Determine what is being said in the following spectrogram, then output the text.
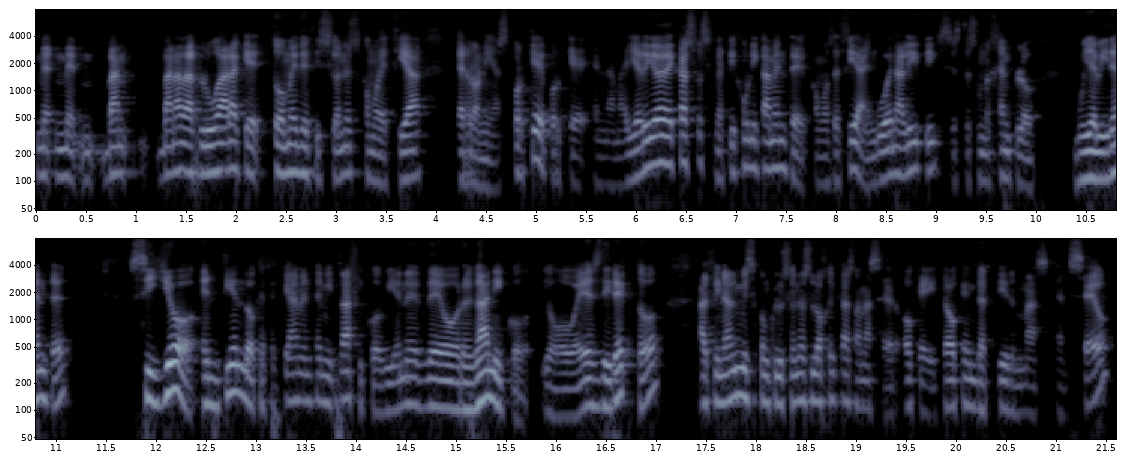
van, van, a dar lugar a que tome decisiones, como decía, erróneas. ¿Por qué? Porque en la mayoría de casos, si me fijo únicamente, como os decía, en Google Analytics, este es un ejemplo muy evidente, si yo entiendo que efectivamente mi tráfico viene de orgánico o es directo, al final mis conclusiones lógicas van a ser, ok, tengo que invertir más en SEO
